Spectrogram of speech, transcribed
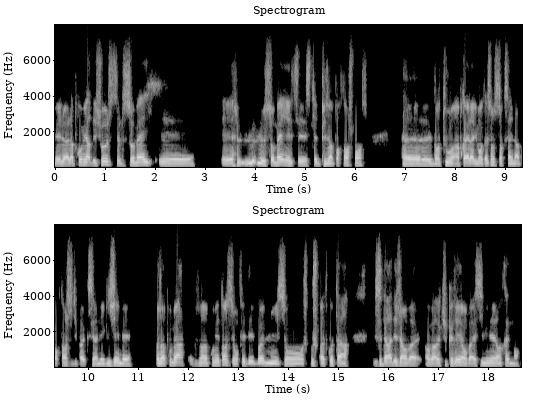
mais la, première des choses, c'est le sommeil et le, sommeil, c'est ce qui est le plus important, je pense, euh, dans tout. Hein. Après, l'alimentation, c'est sûr que c'est une importance. Je dis pas que c'est à négliger, mais dans un premier, dans un premier temps, si on fait des bonnes nuits, si on se couche pas trop tard, etc. Déjà, on va, on va récupérer, on va assimiler l'entraînement.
